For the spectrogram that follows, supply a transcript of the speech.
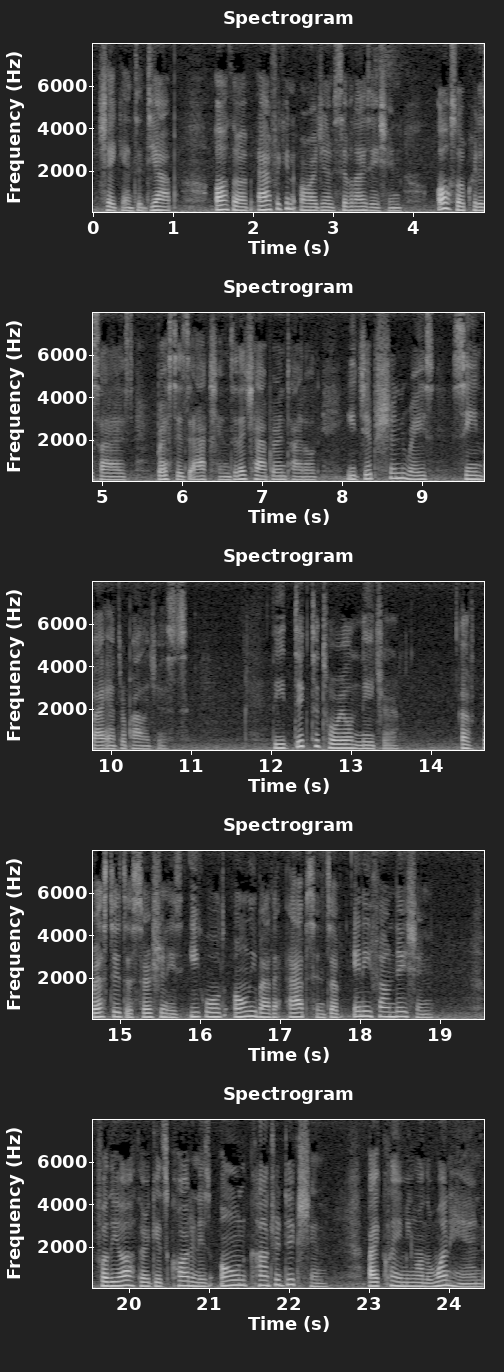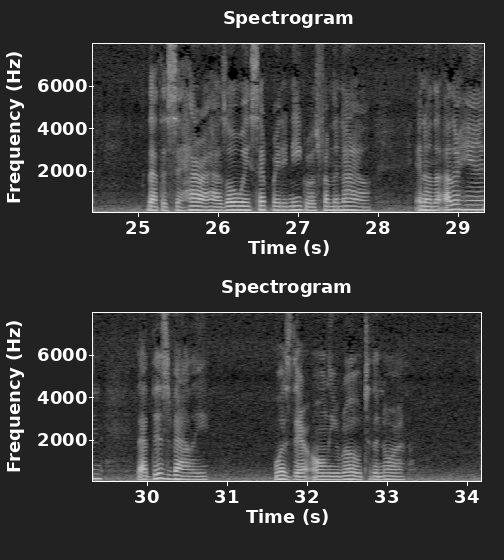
Cheikh Anta Diop, author of African Origin of Civilization, also criticized Breasted's actions in a chapter entitled Egyptian Race Seen by Anthropologists. The dictatorial nature of Breasted's assertion is equaled only by the absence of any foundation, for the author gets caught in his own contradiction by claiming, on the one hand, that the Sahara has always separated Negroes from the Nile, and on the other hand, that this valley was their only road to the north.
